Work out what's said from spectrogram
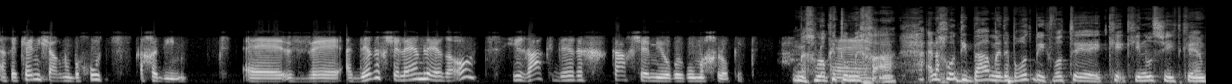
הרי כן נשארנו בחוץ אחדים. והדרך שלהם להיראות היא רק דרך כך שהם יעוררו מחלוקת. מחלוקת ומחאה. אנחנו דיבר, מדברות בעקבות uh, כינוס שהתקיים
